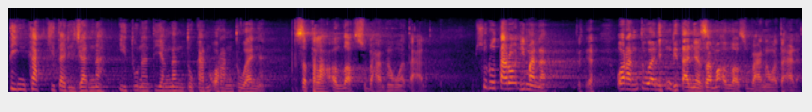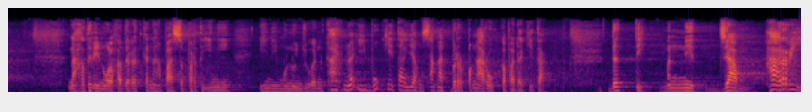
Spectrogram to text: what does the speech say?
tingkat kita di jannah itu nanti yang menentukan orang tuanya setelah Allah Subhanahu wa taala. Suruh taruh di mana? Orang tuanya yang ditanya sama Allah Subhanahu wa taala. Nah hadirin wal hadirat kenapa seperti ini? Ini menunjukkan karena ibu kita yang sangat berpengaruh kepada kita. Detik, menit, jam, hari,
